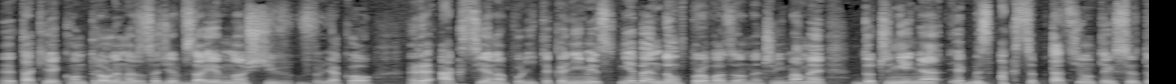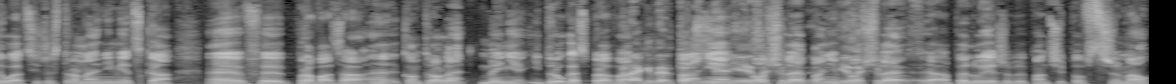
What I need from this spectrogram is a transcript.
e, takie kontrole na zasadzie wzajemności jako reakcja na politykę Niemiec nie będą wprowadzone. Czyli mamy do czynienia jakby z akceptacją tej sytuacji, że strona niemiecka e, wprowadza e, kontrolę, my nie. I druga sprawa, nie panie pośle, panie nie pośle, e, apeluję, żeby pan się powstrzymał,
